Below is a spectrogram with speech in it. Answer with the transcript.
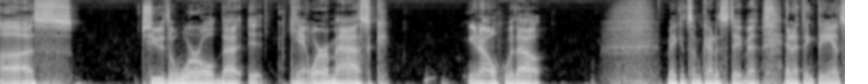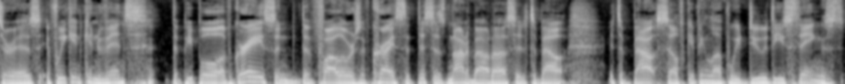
us to the world that it can't wear a mask, you know, without making some kind of statement. And I think the answer is if we can convince the people of grace and the followers of Christ that this is not about us, it's about it's about self-giving love. We do these things.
